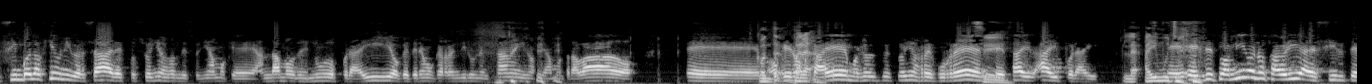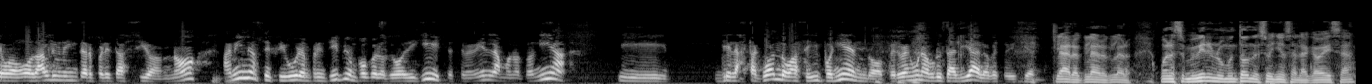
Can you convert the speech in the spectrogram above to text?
simbología universal, estos sueños donde soñamos que andamos desnudos por ahí o que tenemos que rendir un examen y nos quedamos trabados, o que nos caemos, sueños recurrentes, hay, hay por ahí. Hay el de tu amigo no sabría decirte o, darle una interpretación, ¿no? A mí me hace figura en principio un poco lo que vos dijiste, se me viene la monotonía y, y el hasta cuándo va a seguir poniendo, pero es una brutalidad lo que estoy diciendo. Claro, claro, claro. Bueno, se me vienen un montón de sueños a la cabeza.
